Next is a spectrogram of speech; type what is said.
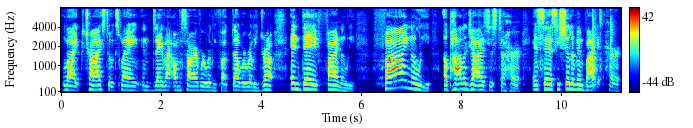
like tries to explain, and Dave like, I'm sorry, we're really fucked up, we're really drunk, and Dave finally finally apologizes to her and says he should have invited her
